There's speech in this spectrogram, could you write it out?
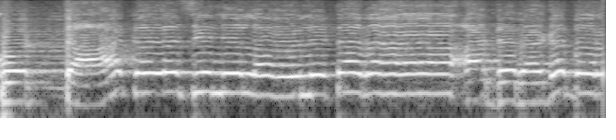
ಕೊಟ್ಟ ಕಳಸಿ ಲವ್ ಲೆಟರ ಅದರಾಗ ಬರೋದಿಲ್ಲ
